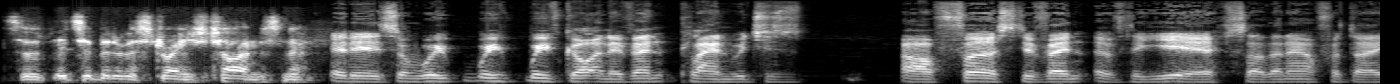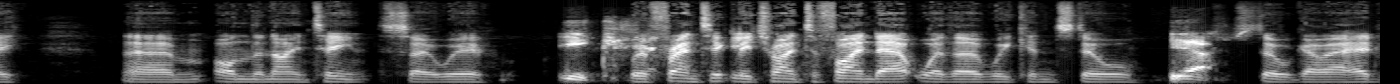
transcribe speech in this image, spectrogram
it's a, it's a bit of a strange time, isn't it? It is, and we we we've got an event planned, which is our first event of the year, Southern Alfa Day um, on the 19th. So we're Eek. we're frantically trying to find out whether we can still yeah still go ahead.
